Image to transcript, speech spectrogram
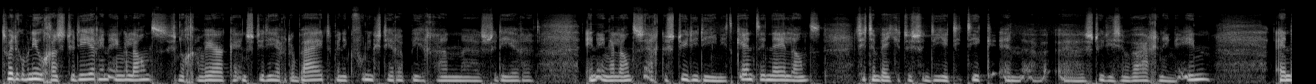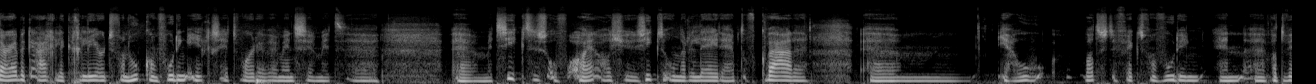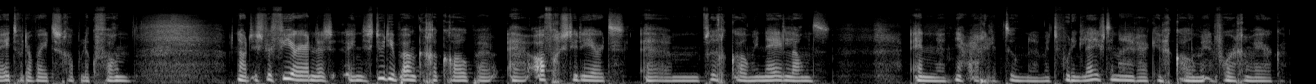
Toen ben ik opnieuw gaan studeren in Engeland. Dus nog gaan werken en studeren erbij. Toen ben ik voedingstherapie gaan uh, studeren in Engeland. Het is eigenlijk een studie die je niet kent in Nederland. Zit een beetje tussen diëtetiek en uh, uh, studies in Wageningen in. En daar heb ik eigenlijk geleerd van hoe kan voeding ingezet worden bij mensen met... Met ziektes of als je ziekte onder de leden hebt of kwade. Um, ja, hoe, wat is het effect van voeding en wat weten we daar wetenschappelijk van? Nou, dus weer vier jaar in de, in de studiebanken gekropen, uh, afgestudeerd, um, teruggekomen in Nederland. En uh, ja, eigenlijk toen uh, met voeding leeft in aanraking gekomen en voor gaan werken.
